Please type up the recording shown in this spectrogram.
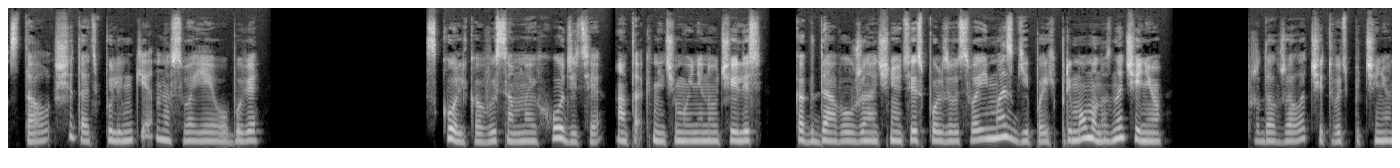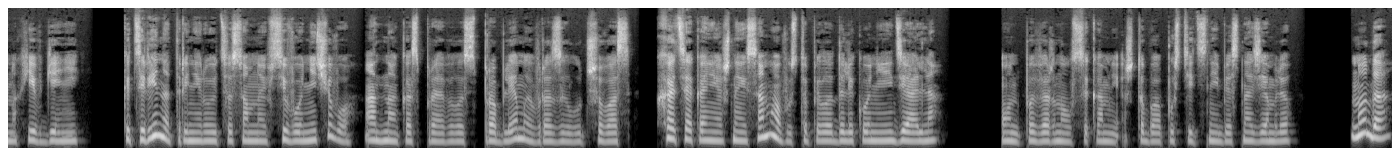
стал считать пылинки на своей обуви. «Сколько вы со мной ходите, а так ничему и не научились. Когда вы уже начнете использовать свои мозги по их прямому назначению?» Продолжал отчитывать подчиненных Евгений. Катерина тренируется со мной всего ничего, однако справилась с проблемой в разы лучше вас. Хотя, конечно, и сама выступила далеко не идеально. Он повернулся ко мне, чтобы опустить с небес на землю. Ну да,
